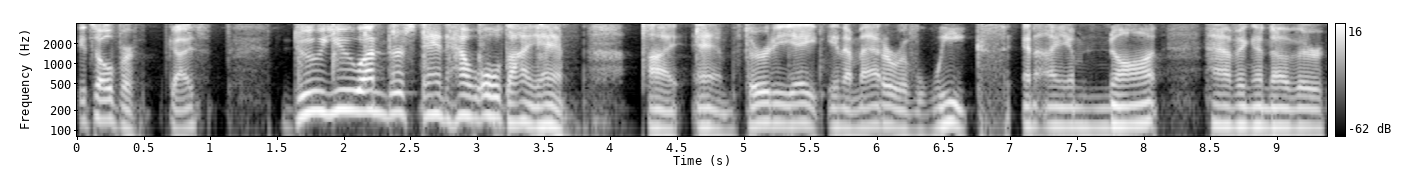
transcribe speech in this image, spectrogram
It's over, guys. Do you understand how old I am? I am 38 in a matter of weeks, and I am not having another.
